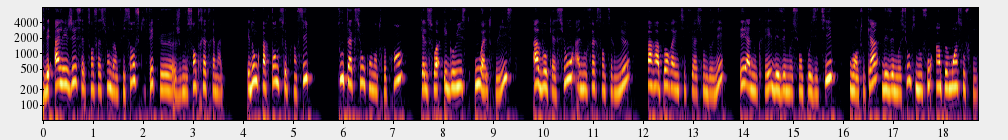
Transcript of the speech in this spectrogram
je vais alléger cette sensation d'impuissance qui fait que je me sens très très mal. Et donc, partant de ce principe, toute action qu'on entreprend, qu'elle soit égoïste ou altruiste, a vocation à nous faire sentir mieux par rapport à une situation donnée et à nous créer des émotions positives ou en tout cas des émotions qui nous font un peu moins souffrir.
